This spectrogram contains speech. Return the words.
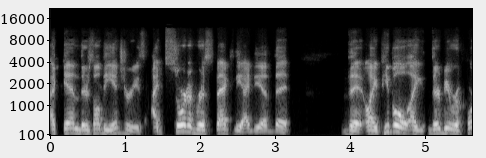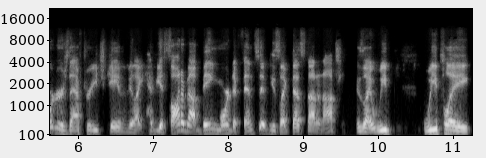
again there's all the injuries. I sort of respect the idea that that like people like there'd be reporters after each game and be like have you thought about being more defensive? He's like that's not an option. He's like we we play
